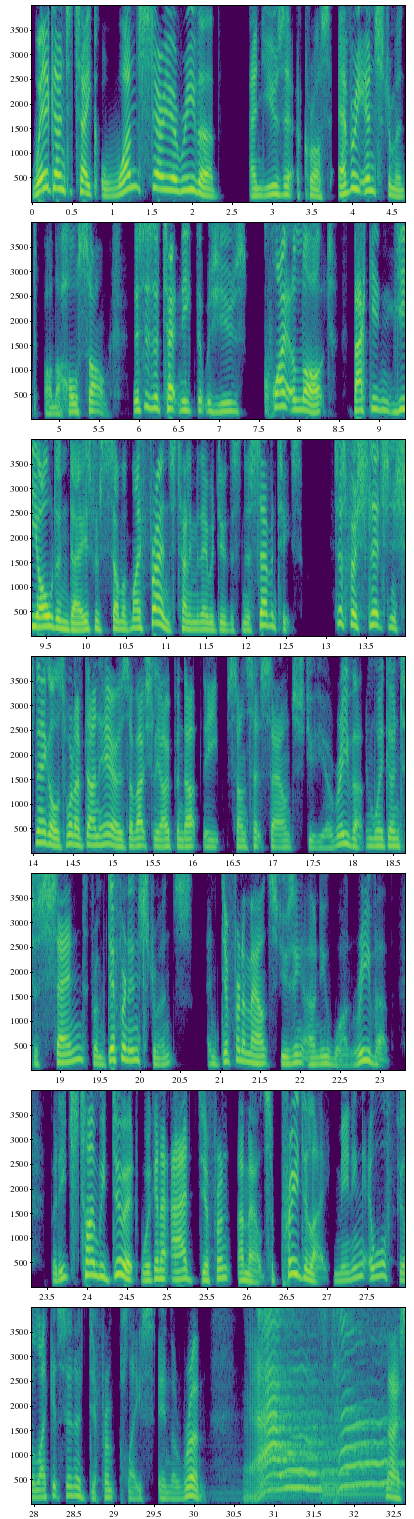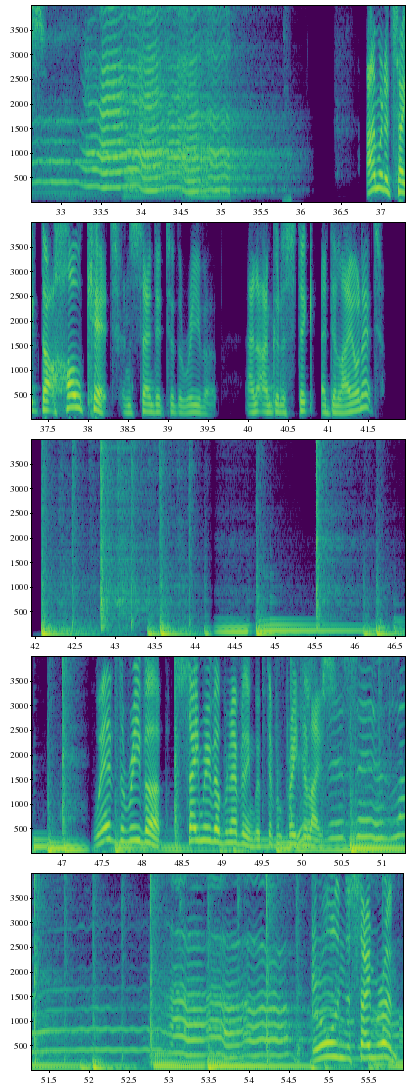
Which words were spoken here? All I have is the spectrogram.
We're going to take one stereo reverb and use it across every instrument on the whole song. This is a technique that was used quite a lot back in ye olden days with some of my friends telling me they would do this in the 70s. Just for schnitz and schniggles, what I've done here is I've actually opened up the Sunset Sound Studio Reverb, and we're going to send from different instruments and different amounts using only one reverb. But each time we do it, we're going to add different amounts of pre delay, meaning it will feel like it's in a different place in the room. Nice. I'm going to take that whole kit and send it to the reverb, and I'm going to stick a delay on it. With the reverb, same reverb and everything with different pre delays. They're all in the same room.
